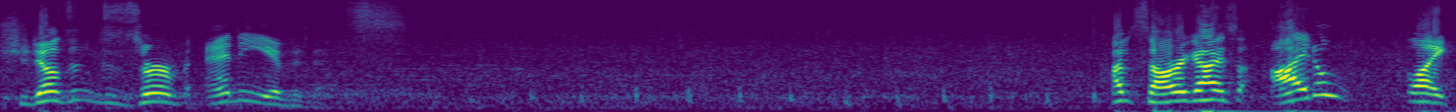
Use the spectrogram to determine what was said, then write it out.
She doesn't deserve any of this. I'm sorry, guys. I don't, like,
